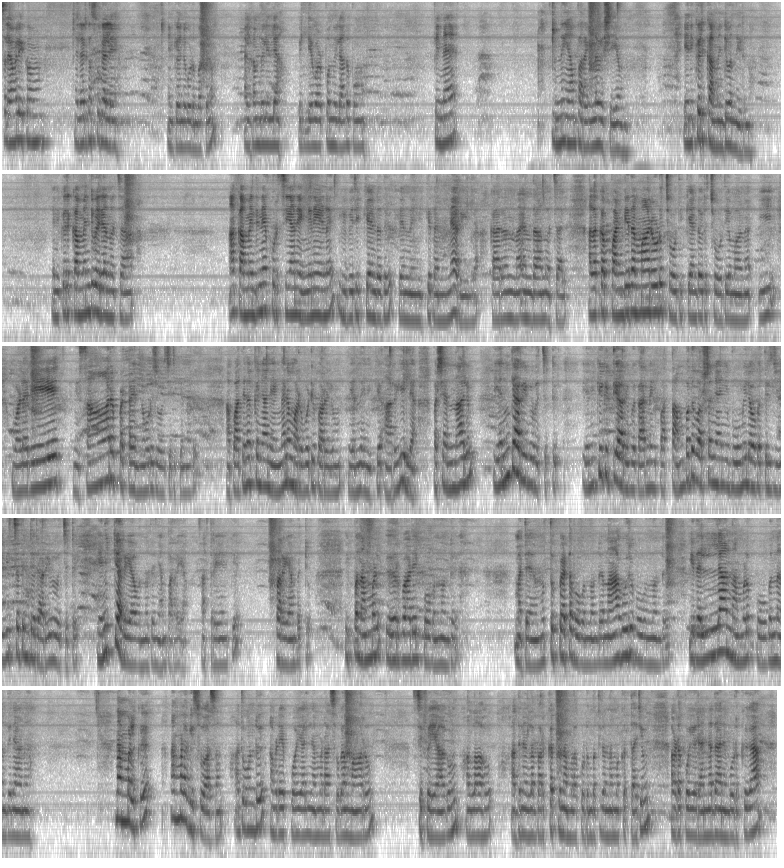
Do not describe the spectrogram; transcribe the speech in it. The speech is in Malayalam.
അസ്സാം വലൈക്കും എല്ലാവർക്കും സുഖമല്ലേ എനിക്കും എന്റെ കുടുംബത്തിനും അലഹമില്ല വലിയ കുഴപ്പമൊന്നുമില്ലാതെ പോകുന്നു പിന്നെ ഇന്ന് ഞാൻ പറയുന്ന വിഷയം എനിക്കൊരു കമന്റ് വന്നിരുന്നു. എനിക്കൊരു കമന്റ് വരിക എന്ന് വെച്ചാൽ ആ കമന്റിനെ കുറിച്ച് ഞാൻ എങ്ങനെയാണ് വിവരിക്കേണ്ടത് എന്ന് എനിക്ക് തന്നെ അറിയില്ല. കാരണം എന്താന്ന് വെച്ചാൽ അതൊക്കെ പണ്ഡിതന്മാരോട് ചോദിക്കേണ്ട ഒരു ചോദ്യമാണ് ഈ വളരെ നിസാരപ്പെട്ട എന്നോട് ചോദിച്ചിരിക്കുന്നത്. അപ്പോൾ അതിനൊക്കെ ഞാൻ എങ്ങനെ മറുപടി പറയും എന്ന് എനിക്ക് അറിയില്ല. പക്ഷെ എന്നാലും എന്റെ അറിവ് വെച്ചിട്ട് എനിക്ക് കിട്ടിയ അറിവ് കാരണം ഈ പത്ത് അമ്പത് വർഷം ഞാൻ ഈ ഭൂമി ലോകത്തിൽ ജീവിച്ചതിന്റെ ഒരു അറിവ് വെച്ചിട്ട് എനിക്കറിയാവുന്നത് ഞാൻ പറയാം. അത്രേ എനിക്ക് പറയാൻ പറ്റൂ. ഇപ്പം നമ്മൾ ഏർപാടിൽ പോകുന്നുണ്ട് മറ്റേ മുത്തുപ്പേട്ട പോകുന്നുണ്ട് നാഗൂര് പോകുന്നുണ്ട്. ഇതെല്ലാം നമ്മൾ പോകുന്ന എന്തിനാണ്? നമ്മൾക്ക് നമ്മളെ വിശ്വാസം. അതുകൊണ്ട് അവിടെ പോയാൽ നമ്മുടെ അസുഖം മാറും സിഫയാകും അള്ളാഹു അതിനുള്ള ബർക്കത്ത് നമ്മളെ കുടുംബത്തിൽ നമുക്ക് തരും. അവിടെ പോയി ഒരു അന്നദാനം കൊടുക്കുക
